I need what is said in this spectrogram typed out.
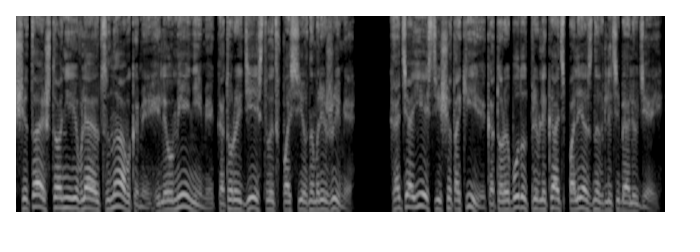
Считай, что они являются навыками или умениями, которые действуют в пассивном режиме. Хотя есть еще такие, которые будут привлекать полезных для тебя людей.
